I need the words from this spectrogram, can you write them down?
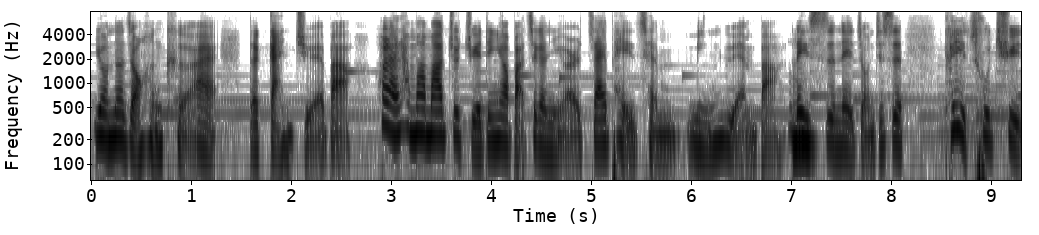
用那种很可爱的感觉吧。后来他妈妈就决定要把这个女儿栽培成名媛吧，嗯、类似那种就是可以出去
